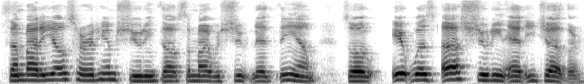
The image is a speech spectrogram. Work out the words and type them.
Somebody else heard him shooting, thought somebody was shooting at them. So it was us shooting at each other.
